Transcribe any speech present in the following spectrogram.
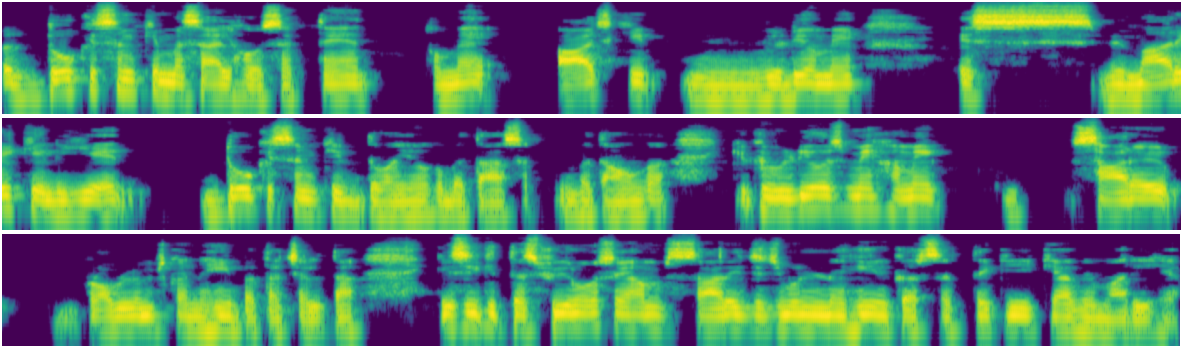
दो किस्म के मसाइल हो सकते हैं। तो मैं आज की वीडियो में इस बीमारी के लिए दो किस्म की दवाइयों को बता सक, बताऊँगा। क्योंकि वीडियोस में हमें सारे प्रॉब्लम्स का नहीं पता चलता। किसी की तस्वीरों से हम सारे जजमेंट नहीं कर सकते कि ये क्या बीमारी है।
